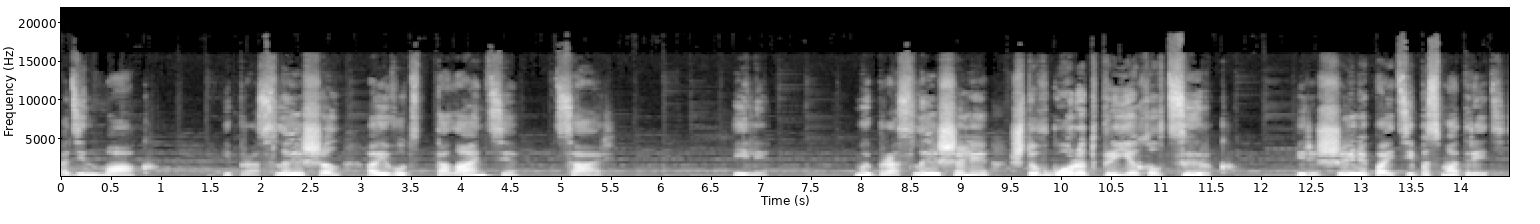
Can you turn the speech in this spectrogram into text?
один маг, и прослышал о его таланте царь. Или мы прослышали, что в город приехал цирк и решили пойти посмотреть.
